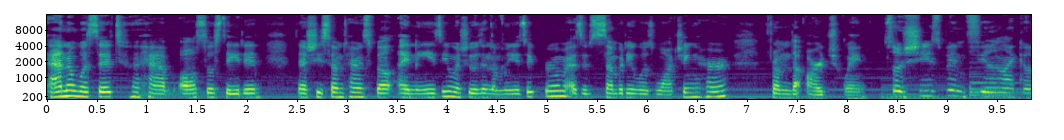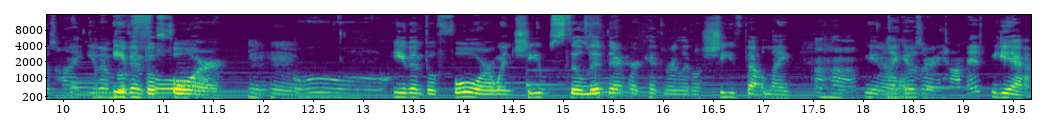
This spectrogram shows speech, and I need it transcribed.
Anna was said to have also stated that she sometimes felt uneasy when she was in the music room as if somebody was watching her from the archway. So she's been feeling like it was haunted even before. Even before. hmm Oh. Even before when she still lived there her kids were little, she felt like, Uh huh. you know, Like it was already haunted. yeah,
